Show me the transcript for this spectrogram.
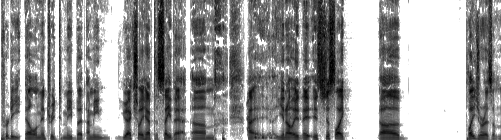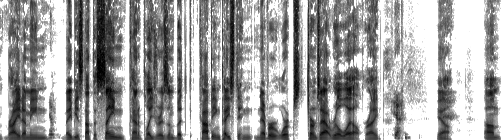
pretty elementary to me, but I mean, you actually have to say that. Um, I, you know, it, it, it's just like uh, plagiarism, right? I mean, yep. maybe it's not the same kind of plagiarism, but copying pasting never works. Turns out real well, right? Yeah. Yeah. Um,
